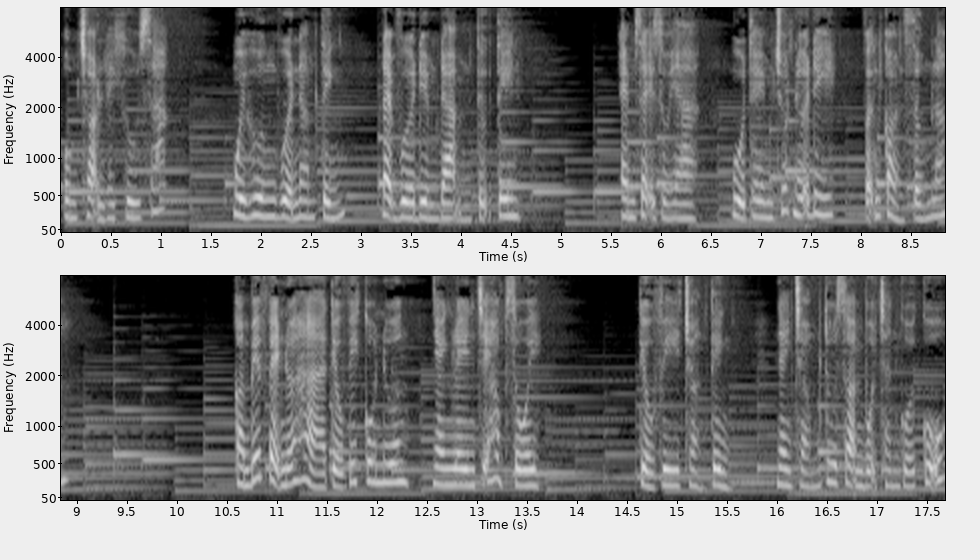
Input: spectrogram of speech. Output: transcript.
ôm trọn lấy khứu giác. Mùi hương vừa nam tính, lại vừa điềm đạm tự tin. Em dậy rồi à, ngủ thêm chút nữa đi, vẫn còn sớm lắm. Còn biết vậy nữa hả Tiểu Vi cô nương, nhanh lên trễ học rồi. Tiểu Vi choàng tỉnh, nhanh chóng thu dọn bộ chăn gối cũ,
